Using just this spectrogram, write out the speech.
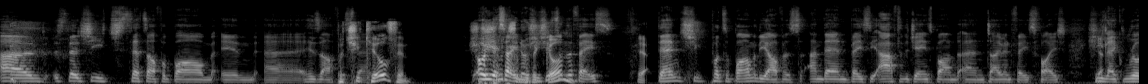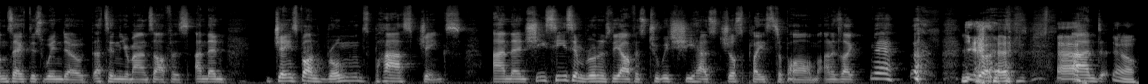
and then she sets off a bomb in uh, his office. But she then. kills him. She oh yeah, sorry, no, she shoots him in the face. Yeah. Then she puts a bomb in the office, and then basically after the James Bond and Diamond Face fight, he Yeah. like runs out this window that's in your man's office, and then James Bond runs past Jinx, and then she sees him run into the office, to which she has just placed a bomb, and is like, "Nah, you go Yeah. ahead." Ah, and you know,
